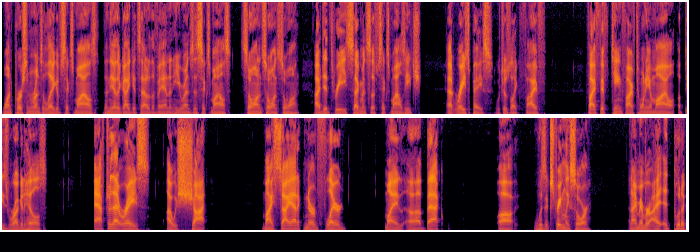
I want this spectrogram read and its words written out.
one person runs a leg of six miles, then the other guy gets out of the van and he runs his six miles, so on and so on and so on. I did three segments of six miles each at race pace, which was like five, 515, 520 a mile up these rugged hills. After that race, I was shot. My sciatic nerve flared. My uh, back uh, was extremely sore. And I remember I it put a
